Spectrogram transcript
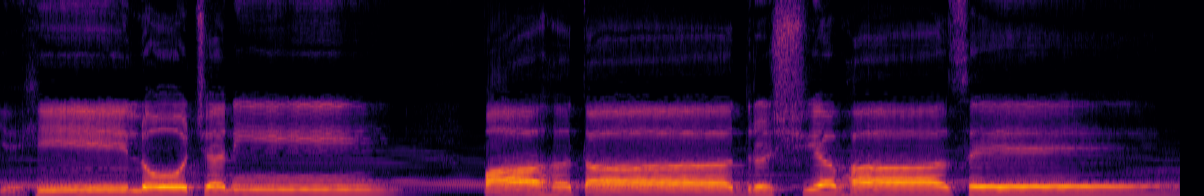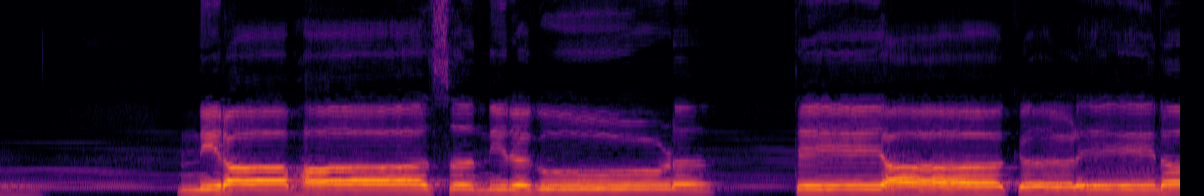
यही लोचनी पाहता दृश्य भासे निराभास निर्गुण ते आकळेना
